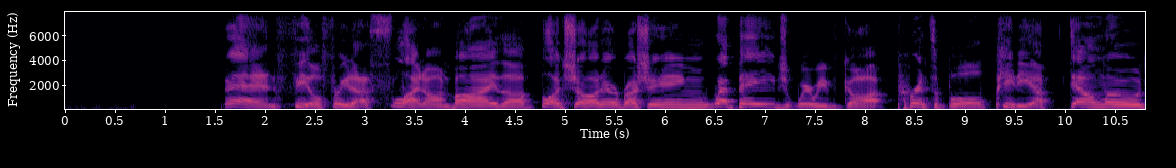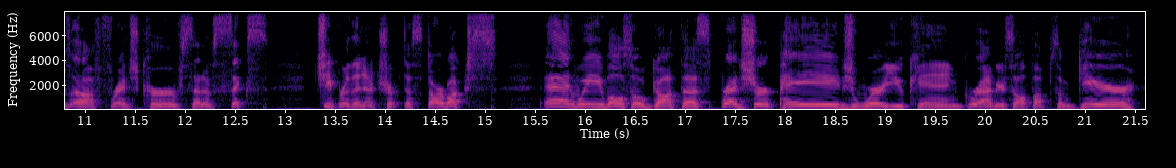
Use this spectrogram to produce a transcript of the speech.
And feel free to slide on by the Bloodshot Airbrushing webpage where we've got printable PDF downloads, a French curve set of six, cheaper than a trip to Starbucks. And we've also got the Spreadshirt page where you can grab yourself up some gear,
